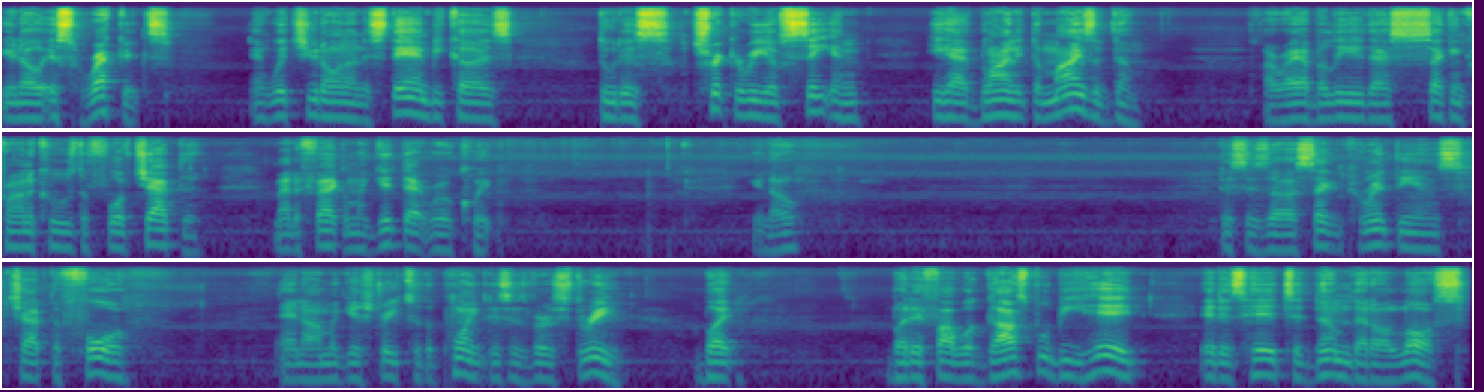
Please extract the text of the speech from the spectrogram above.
you know, it's records in which you don't understand because through this trickery of Satan, he had blinded the minds of them. All right, I believe that's Second Chronicles, the fourth chapter. Matter of fact, I'm gonna get that real quick. You know, this is uh Second Corinthians chapter four, and I'm gonna get straight to the point. This is verse three. But, but if our gospel be hid, it is hid to them that are lost.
